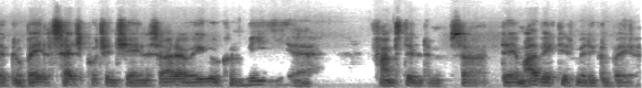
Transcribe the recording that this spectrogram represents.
Øh, globalt salgspotentiale, så er der jo ikke økonomi i at fremstille dem. Så det er meget vigtigt med det globale.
